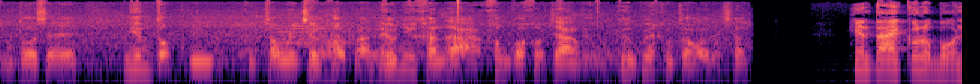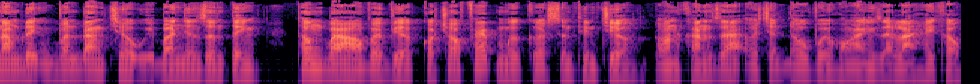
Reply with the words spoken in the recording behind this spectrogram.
Chúng tôi sẽ nghiêm túc ừ, trong cái trường hợp là nếu như khán giả không có khẩu trang thì cũng cương quyết không cho vào trong sân. Hiện tại câu lạc bộ Nam Định vẫn đang chờ Ủy ban nhân dân tỉnh thông báo về việc có cho phép mở cửa sân Thiên Trường đón khán giả ở trận đấu với Hoàng Anh Gia Lai hay không.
